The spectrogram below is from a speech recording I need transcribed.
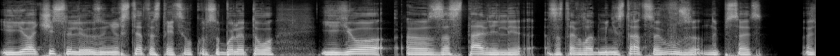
ее отчислили из университета с третьего курса. Более того, ее э, заставили, заставила администрация вуза написать э,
